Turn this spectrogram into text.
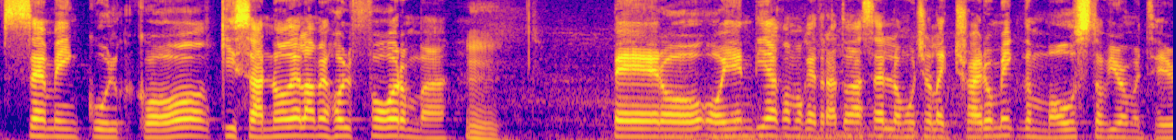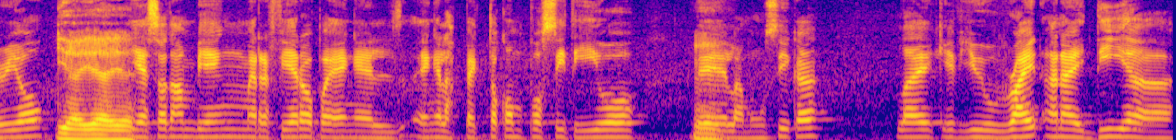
se me inculcó, quizás no de la mejor forma, Mm. Pero hoy en día como que trato de hacerlo mucho, like try to make the most of your material. Yeah, yeah, Y yeah. eso también me refiero pues en el, en el aspecto compositivo de Mm. la música. Like if you write an idea,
